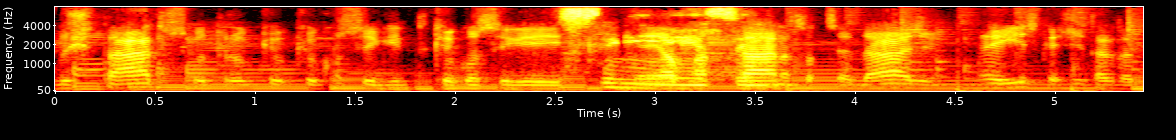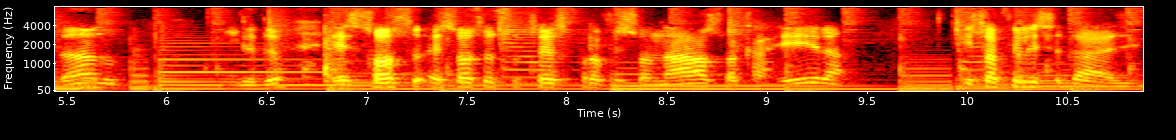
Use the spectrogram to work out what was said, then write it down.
do status que eu, que eu, que eu consegui, que eu consegui sim, é, alcançar sim. na sociedade. É isso que a gente está tratando, entendeu? É só, é só seu sucesso profissional, sua carreira e sua felicidade.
